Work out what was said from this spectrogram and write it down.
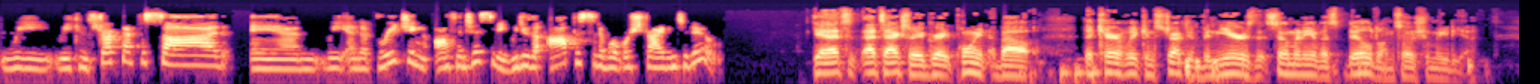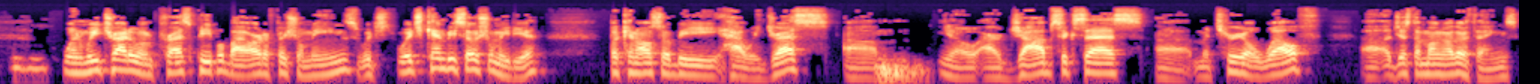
We we construct that facade, and we end up reaching authenticity. We do the opposite of what we're striving to do. Yeah, that's that's actually a great point about the carefully constructed veneers that so many of us build on social media. Mm-hmm. When we try to impress people by artificial means, which which can be social media, but can also be how we dress, um, you know, our job success, uh, material wealth, uh, just among other things,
